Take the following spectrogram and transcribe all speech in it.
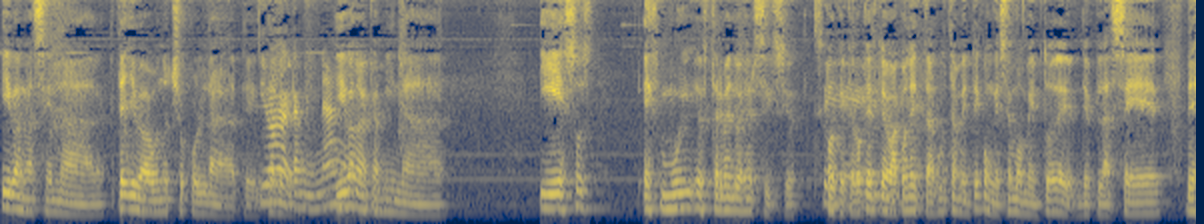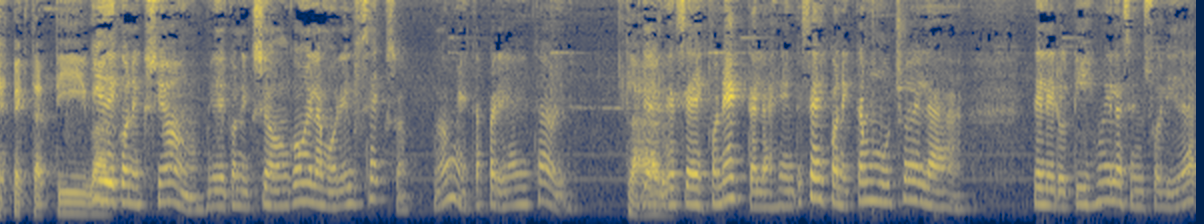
iban a cenar, te llevaban unos chocolates, Iban te a caminar. Iban a caminar. Y eso es, muy, es tremendo ejercicio, Sí. porque creo que te va a conectar justamente con ese momento de, de placer, de expectativa. Y de conexión, y de conexión con el amor y el sexo, ¿no? En estas parejas estables. Claro. Que se desconecta, la gente se desconecta mucho de la, del erotismo y de la sensualidad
